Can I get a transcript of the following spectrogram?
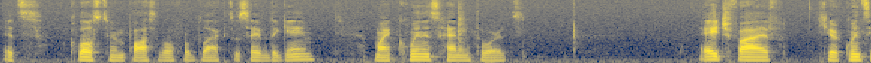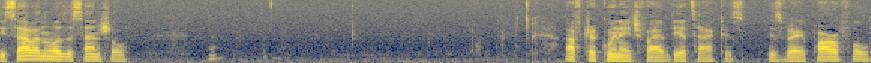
it's close to impossible for black to save the game. My queen is heading towards h5. Here queen c7 was essential. After queen h5 the attack is, is very powerful.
